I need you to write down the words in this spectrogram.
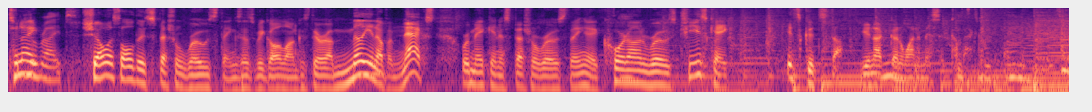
Tonight, right. show us all these special rose things as we go along, because there are a million of them. Next, we're making a special rose thing, a cordon rose cheesecake. It's good stuff. You're not going to want to miss it. Come back.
